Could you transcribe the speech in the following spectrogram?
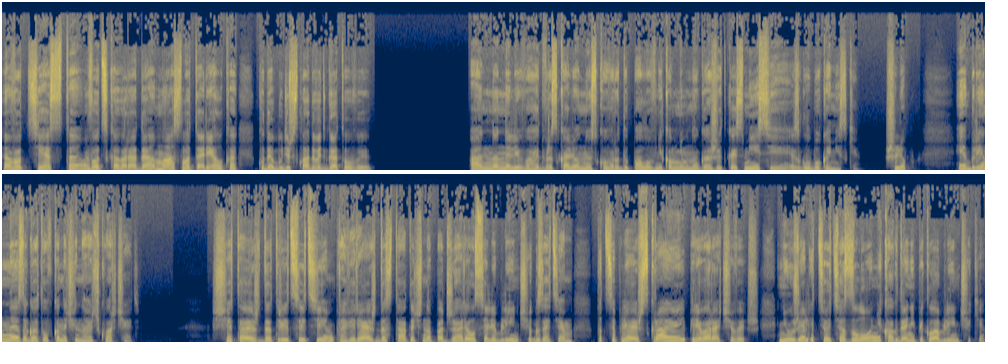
«Вот тесто, вот сковорода, масло, тарелка, куда будешь складывать готовые». Анна наливает в раскаленную сковороду половником немного жидкой смеси из глубокой миски. Шлеп, и блинная заготовка начинает шкварчать. Считаешь до 30, проверяешь, достаточно поджарился ли блинчик, затем подцепляешь с краю и переворачиваешь. Неужели тетя Зло никогда не пекла блинчики?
